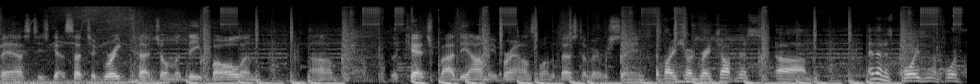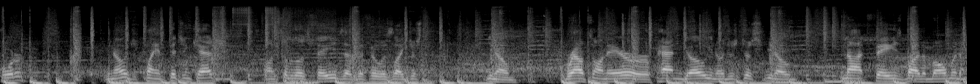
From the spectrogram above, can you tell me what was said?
best. He's got such a great touch on the deep ball, and um, the catch by Dyami Brown is one of the best I've ever seen. I thought he showed great toughness. Um, and then his poise in the fourth quarter. You know, just playing pitch and catch on some of those fades as if it was like just, you know, routes on air or pat and go. You know, just just you know, not fazed by the moment.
